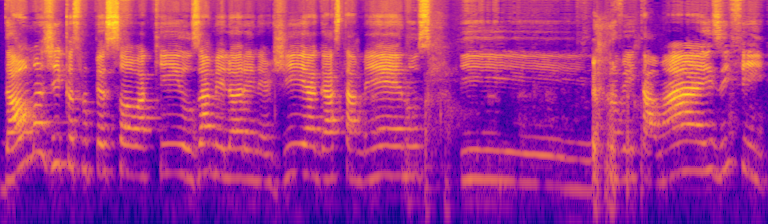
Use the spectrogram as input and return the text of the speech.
dá umas dicas para o pessoal aqui usar melhor a energia, gastar menos e aproveitar mais, enfim,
